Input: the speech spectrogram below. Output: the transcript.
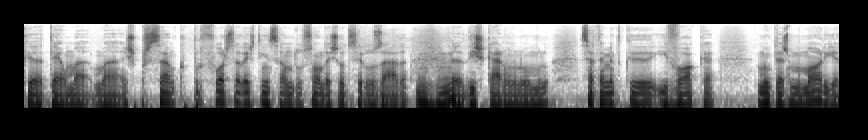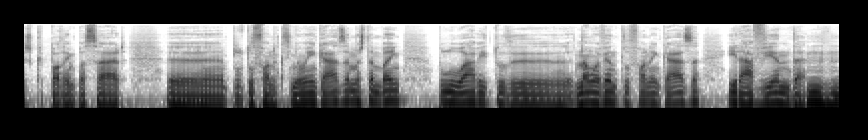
que até é uma, uma expressão que, por força da extinção do som, deixou de ser usada, uhum. uh, discar um número, certamente que evoca muitas memórias que podem passar uh, pelo telefone que tinham em casa, mas também pelo hábito de, não havendo telefone em casa, ir à venda uhum.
